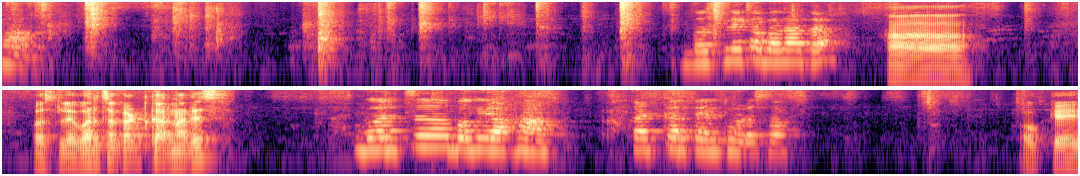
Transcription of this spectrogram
हा. बसले का बघा आता? हा. बसले. वरचं कट करणार आहेस? वरचं बघूया. हा. कट करता येईल थोडस. ओके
